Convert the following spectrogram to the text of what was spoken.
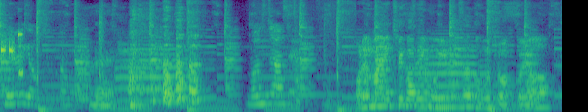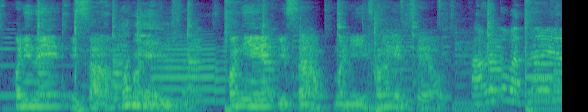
계획이 없었던 거. 네 먼저 하세요. 오랜만에 출간해 모이면서 너무 좋았고요. 허니의 일상 허니의 많이- 일상. 허니의 일상 많이 사랑해 주세요. 다음에 또 만나요.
